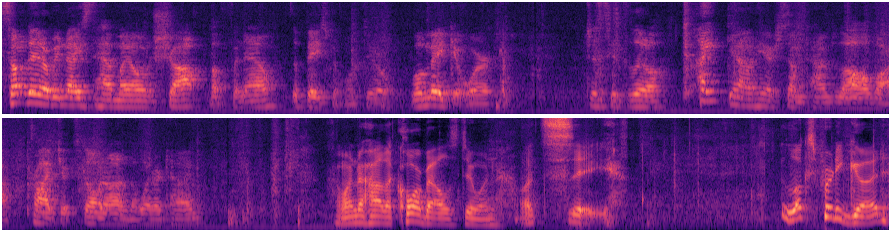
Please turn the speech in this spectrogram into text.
Someday it'll be nice to have my own shop, but for now, the basement will do. We'll make it work. Just gets a little tight down here sometimes with all of our projects going on in the wintertime. I wonder how the corbel's doing. Let's see. It looks pretty good.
